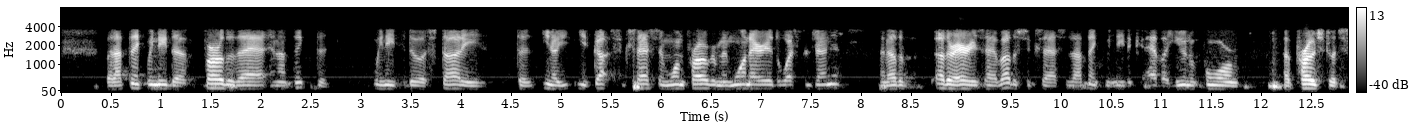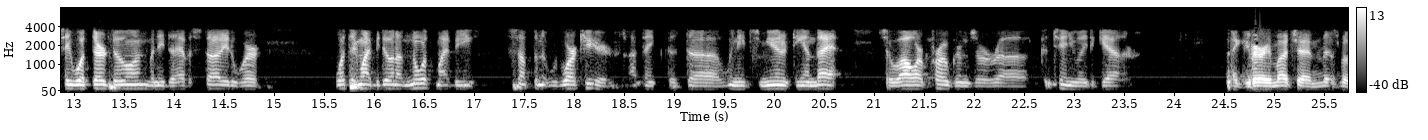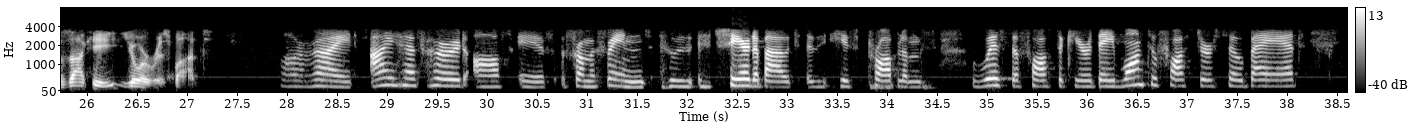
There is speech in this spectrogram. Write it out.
But I think we need to further that, and I think that we need to do a study to, you know, you've got success in one program in one area of the West Virginia, and other other areas have other successes. I think we need to have a uniform approach to it see what they're doing. We need to have a study to where what they might be doing up north might be something that would work here. I think that uh, we need some unity in that, so all our programs are uh, continually together. Thank you very much, and Ms. Mazzocchi, your response. All right. I have heard of if, from a friend who shared about his problems with the foster care. They want to foster so bad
